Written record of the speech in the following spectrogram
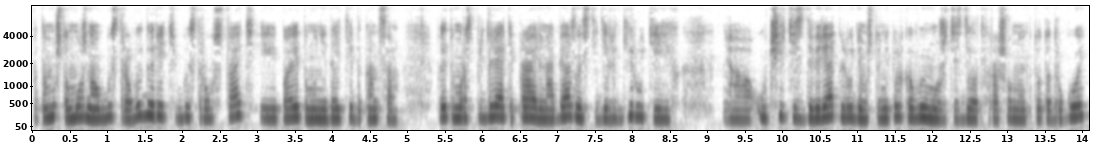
потому что можно быстро выгореть, быстро устать и поэтому не дойти до конца. Поэтому распределяйте правильно обязанности, делегируйте их, а, учитесь доверять людям, что не только вы можете сделать хорошо, но и кто-то другой.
